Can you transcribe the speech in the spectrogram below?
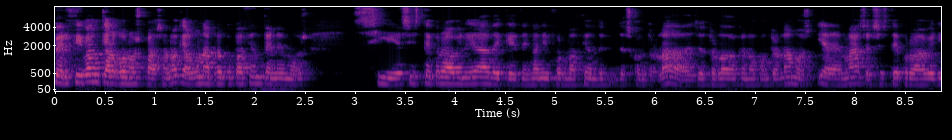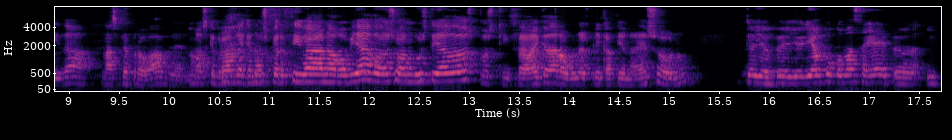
perciban que algo nos pasa, ¿no? Que alguna preocupación tenemos. Si existe probabilidad de que tengan información de- descontrolada desde otro lado que no controlamos y además existe probabilidad Más que probable, ¿no? más que probable que nos perciban agobiados o angustiados, pues quizá hay que dar alguna explicación a eso, ¿no? Yo, pero yo iría un poco más allá de, pero, ¿y,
